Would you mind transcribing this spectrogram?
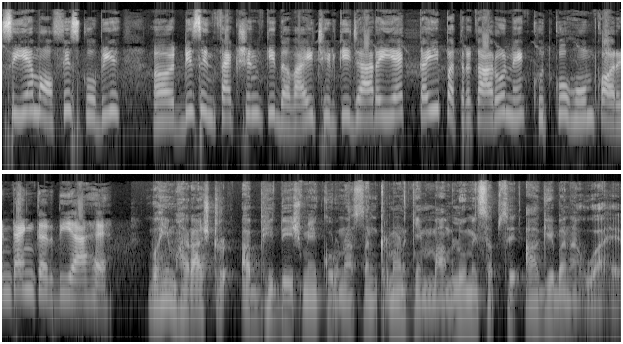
सीएम ऑफ़िस को भी डिसइंफेक्शन की दवाई छिड़की जा रही है। कई पत्रकारों ने खुद को होम क्वारंटाइन कर दिया है। वहीं महाराष्ट्र अब भी देश में कोरोना संक्रमण के मामलों में सबसे आगे बना हुआ है।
